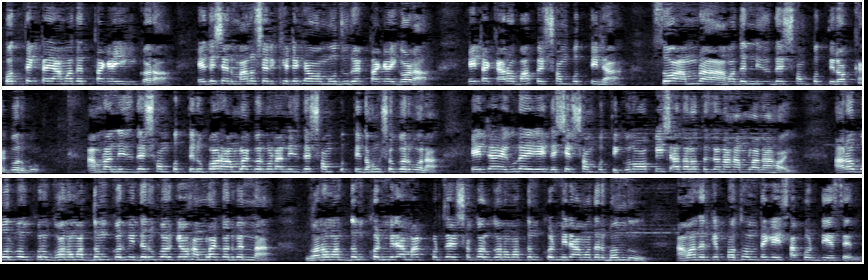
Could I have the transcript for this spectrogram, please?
প্রত্যেকটাই আমাদের টাকায় টাকাই করা। এদেশের মানুষের খেটে খাওয়া মজুরের টাকায় গড়া। এটা কারও বাপের সম্পত্তি না। সো আমরা আমাদের নিজেদের সম্পত্তি রক্ষা করব। আমরা নিজেদের সম্পত্তির উপর হামলা করব না, নিজেদের সম্পত্তি ধ্বংস করব না। এটা এগুলো এই দেশের সম্পত্তি। কোনো অফিস, আদালতে যেন হামলা না হয়। আরও বলব, কোনো গণমাধ্যম কর্মীদের উপর কেউ হামলা করবেন না। গণমাধ্যম কর্মীরা মাঠ পর্যায়ে, সকল গণমাধ্যম কর্মীরা আমাদের বন্ধু। আমাদেরকে প্রথম থেকেই সাপোর্ট দিয়েছেন।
